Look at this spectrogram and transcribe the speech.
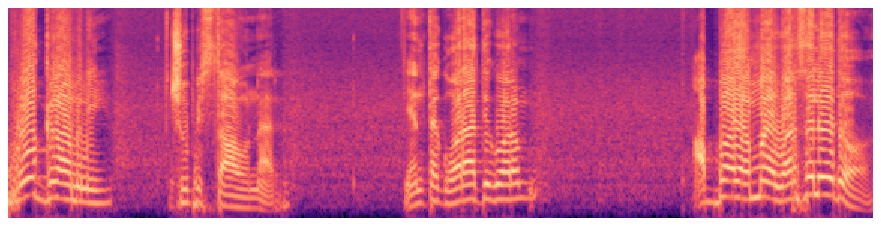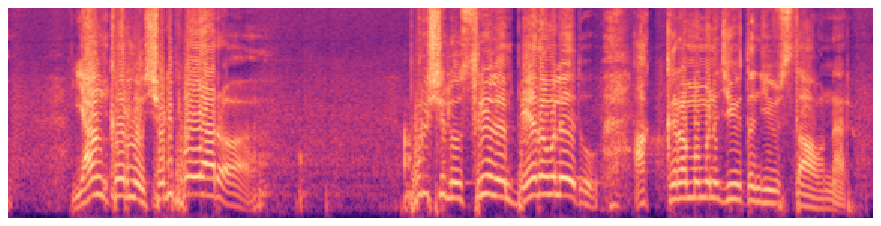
ప్రోగ్రామ్ని చూపిస్తూ ఉన్నారు. ఎంత ఘోరాతి ఘోరం అబ్బాయి అమ్మాయి వరుస లేదు. యాంకర్లు చెడిపోయారు. పురుషులు స్త్రీలను భేదం లేదు. అక్రమమైన జీవితం జీవిస్తూ ఉన్నారు.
